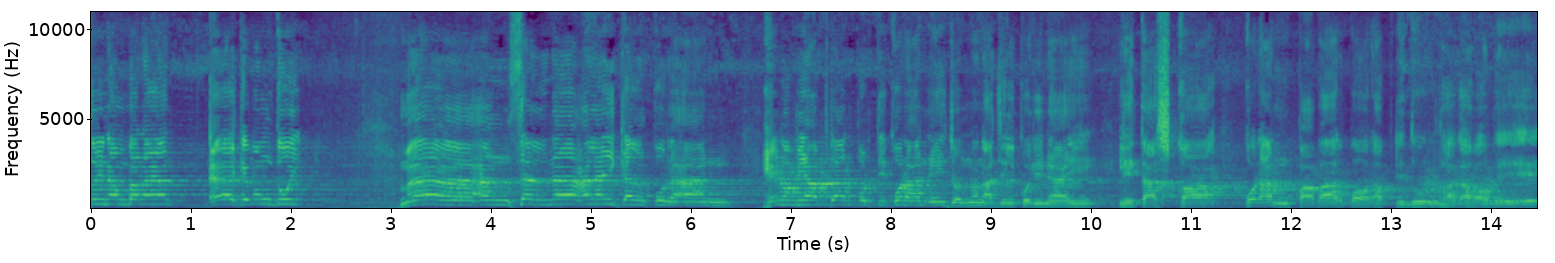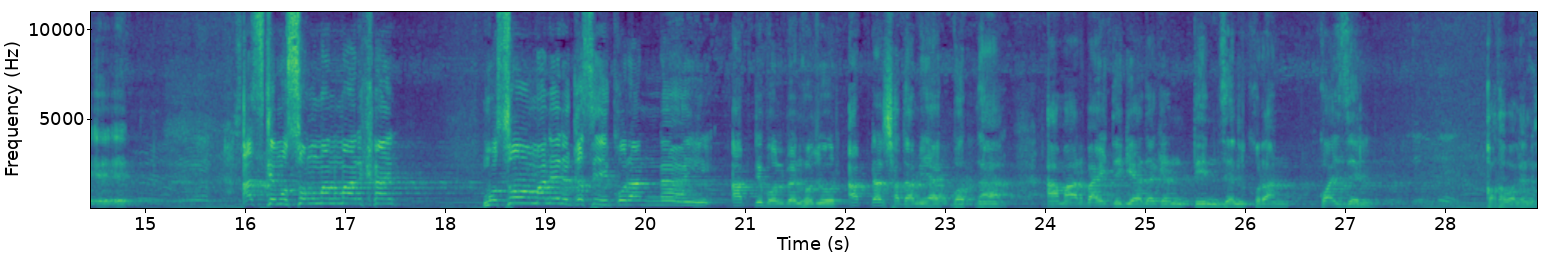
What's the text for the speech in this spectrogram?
দুই নাম্বার আয়াত। এক এবং দুই। প্রতি এই জন্য নাজিল করি নাই। পাবার পর আপনি দুর্ভাগা হবে। আজকে মুসলমান মার খায়। মুসলমানের কাছে কোরআন নাই। আপনি বলবেন, হুজুর, আপনার সাথে আমি একমত না। আমার বাড়িতে গিয়ে দেখেন, তিন জেল কোরআন। কয় জেল? কথা বলে না।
